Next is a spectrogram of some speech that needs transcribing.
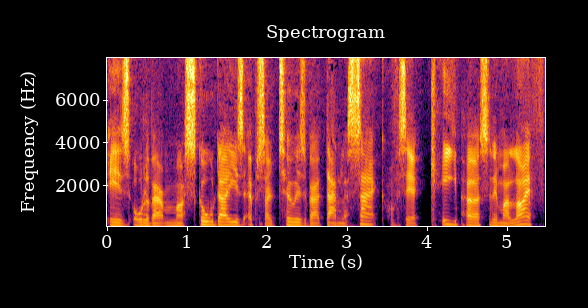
is all about my school days. Episode two is about Dan Le Sac, obviously a key person in my life.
